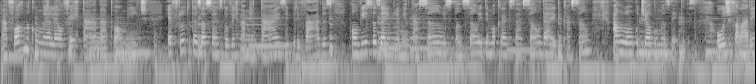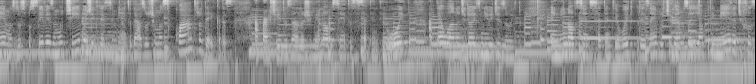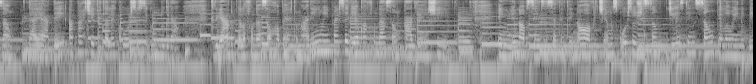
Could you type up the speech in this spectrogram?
na forma como ela é ofertada atualmente, é fruto das ações governamentais e privadas com vistas à implementação, expansão e democratização da educação ao longo de algumas décadas. Hoje falaremos dos possíveis motivos de crescimento das últimas quatro décadas, a partir dos anos de 1978 até o ano de 2018. Em 1978, por exemplo, tivemos aí a primeira difusão da EAD a partir do telecurso segundo grau, criado pela Fundação Roberto Marinho em parceria com a Fundação Padre Anchieta. Em 1979, tínhamos cursos de extensão pela UNB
